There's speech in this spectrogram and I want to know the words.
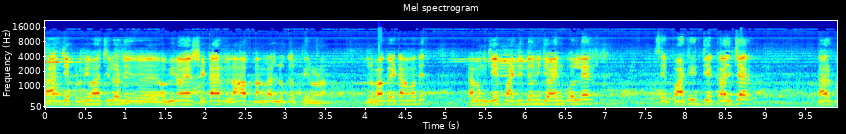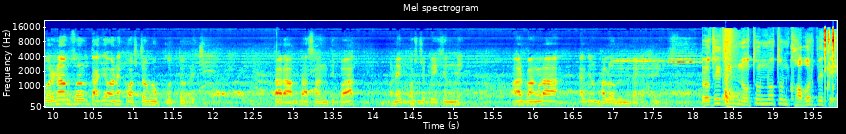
তার যে প্রতিভা ছিল অভিনয়ের, সেটার লাভ বাংলার লোকে পেল না। দুর্ভাগ্য এটা আমাদের। এবং যে পার্টিতে উনি জয়েন করলেন, সে পার্টির যে কালচার তার পরিণামস্বরূপ তাকে অনেক কষ্ট ভোগ করতে হয়েছে। তার আত্মা শান্তি পাক, অনেক কষ্ট পেয়েছেন উনি। আর বাংলা একজন ভালো অভিনেতাকে হারিয়েছে প্রতিদিন নতুন নতুন খবর পেতে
